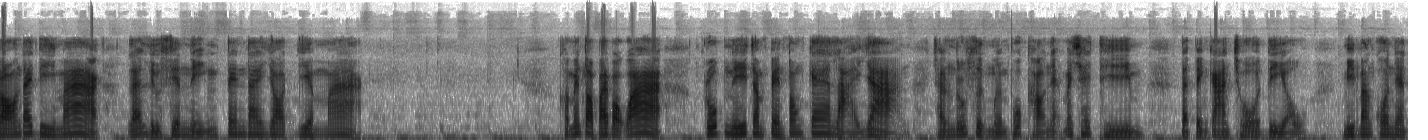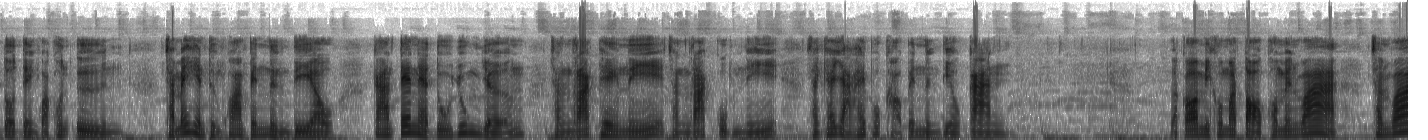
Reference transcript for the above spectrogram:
ร้องได้ดีมาก และหลิวเซียนหนิงเต้นได้ยอดเยี่ยมมาก คอมเมนต์ต่อไปบอกว่ากรุ๊ปนี้จำเป็นต้องแก้หลายอย่าง ฉันรู้สึกเหมือนพวกเขาเนี่ยไม่ใช่ทีม แต่เป็นการโชว์เดี่ยว มีบางคนเนี่ยโดดเด่นกว่าคนอื่น ฉันไม่เห็นถึงความเป็นหนึ่งเดียว การเต้นเนี่ยดูยุ่งเหยิง ฉันรักเพลงนี้ ฉันรักกลุ่มนี้ ฉันแค่อยากให้พวกเขาเป็นหนึ่งเดียวกัน แล้วก็มีคนมาตอบคอมเมนต์ว่า ฉันว่า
